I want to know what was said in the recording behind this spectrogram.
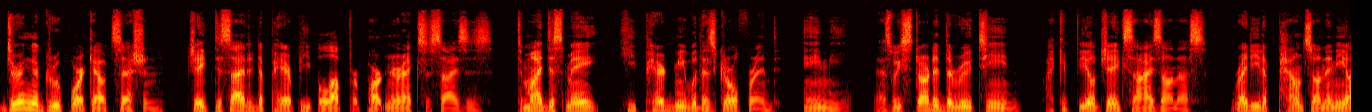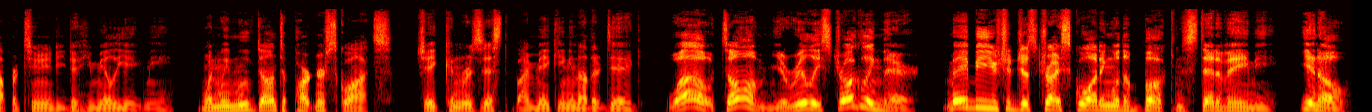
During a group workout session, Jake decided to pair people up for partner exercises. To my dismay, he paired me with his girlfriend, Amy. As we started the routine, I could feel Jake's eyes on us, ready to pounce on any opportunity to humiliate me. When we moved on to partner squats, Jake couldn't resist by making another dig. Wow, Tom, you're really struggling there. Maybe you should just try squatting with a book instead of Amy. You know,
